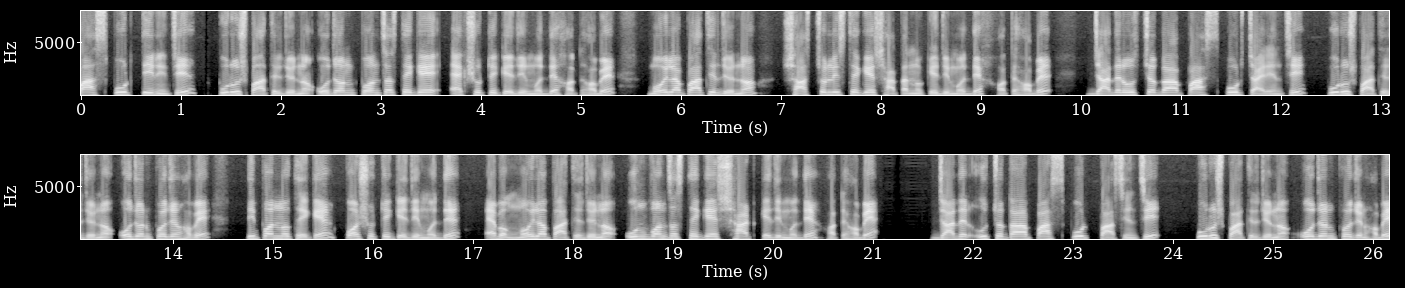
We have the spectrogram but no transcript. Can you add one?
পাঁচ ফুট তিন ইঞ্চি পুরুষ প্রার্থীর জন্য ওজন পঞ্চাশ থেকে একষট্টি কেজির মধ্যে হতে হবে। মহিলা প্রার্থীর জন্য সাতচল্লিশ থেকে সাতান্ন কেজির মধ্যে হতে হবে। যাদের উচ্চতা পাঁচ ফুট চার ইঞ্চি, পুরুষ প্রার্থীর জন্য ওজন প্রয়োজন হবে তিপ্পান্ন থেকে পঁয়ষট্টি কেজির মধ্যে এবং মহিলা প্রার্থীর জন্য উনপঞ্চাশ থেকে ষাট কেজির মধ্যে হতে হবে। যাদের উচ্চতা পাঁচ ফুট পাঁচ ইঞ্চি, পুরুষ প্রার্থীর জন্য ওজন প্রয়োজন হবে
